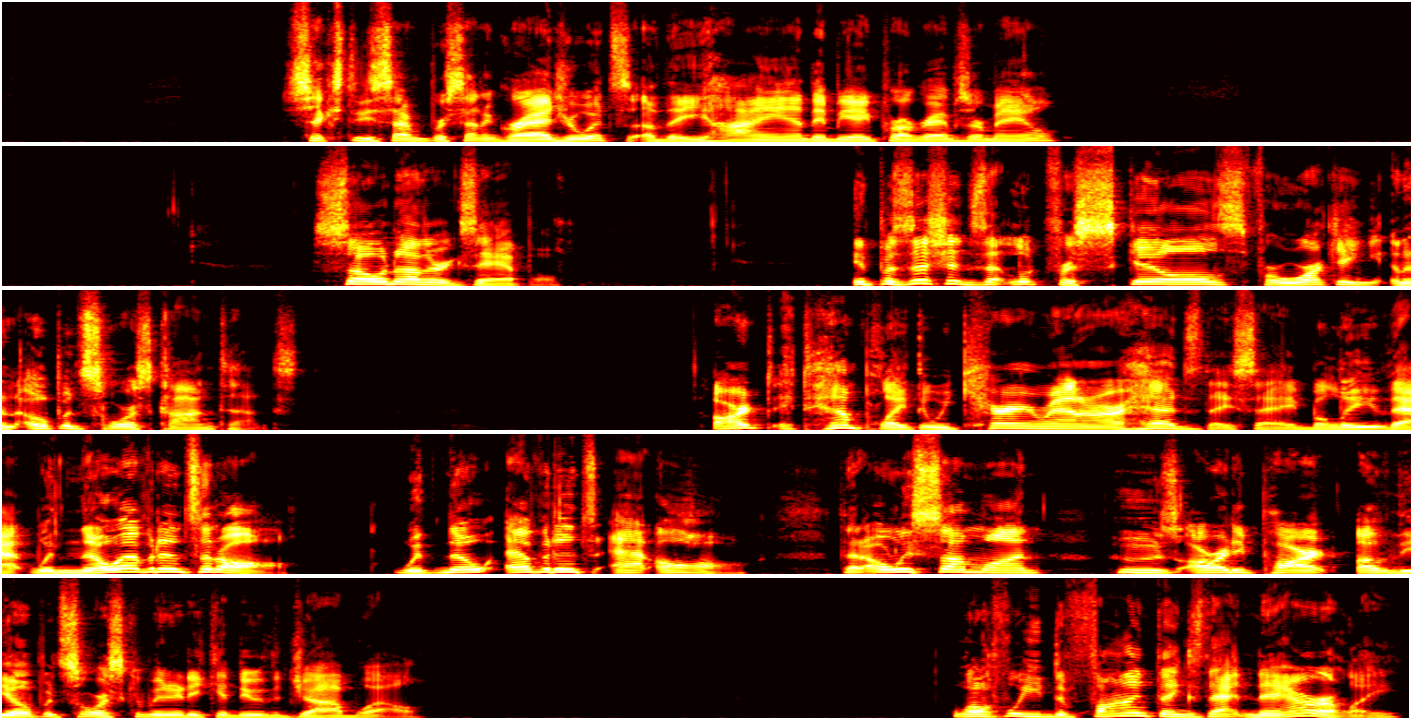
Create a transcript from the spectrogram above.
67% of graduates of the high end MBA programs are male. So, another example in positions that look for skills for working in an open source context. Our template that we carry around in our heads, they say, believe that with no evidence at all, with no evidence at all, that only someone who's already part of the open source community can do the job well. Well, if we define things that narrowly,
